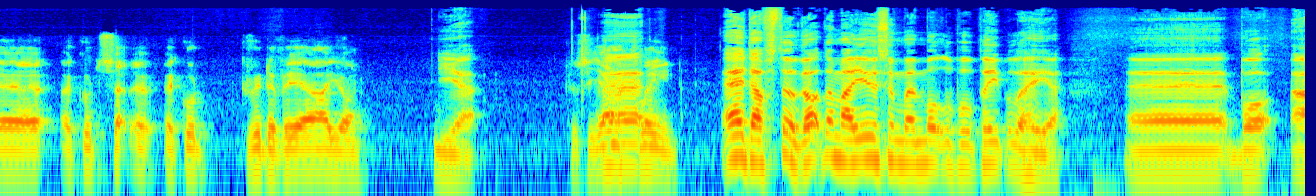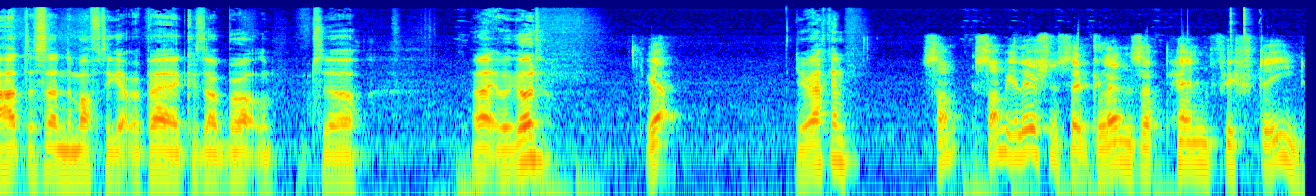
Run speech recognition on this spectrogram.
uh, a good set of, a good grid of AI on Yeah. because they are Uh, clean. Ed, I've still got them. I use them when multiple people are here, uh, but I had to send them off to get repaired because I brought them. So, right, we're good. Yeah. You reckon? Some Simulation said Glenn's a pen fifteen.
